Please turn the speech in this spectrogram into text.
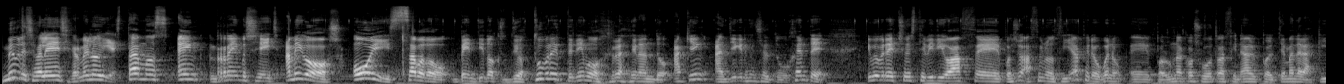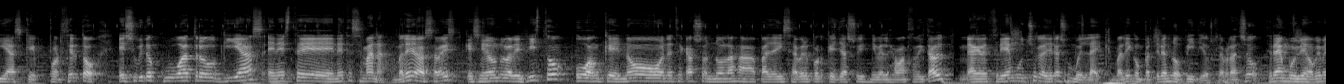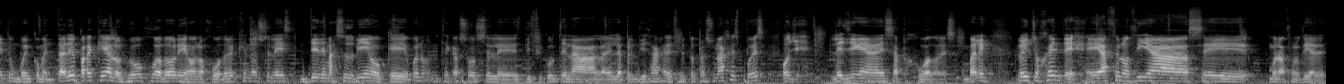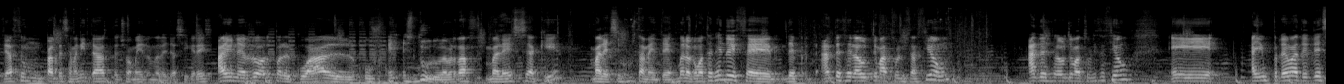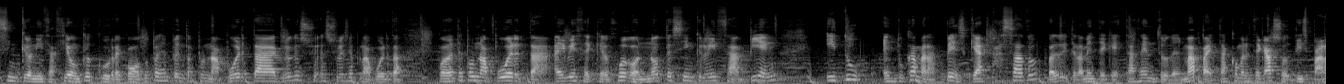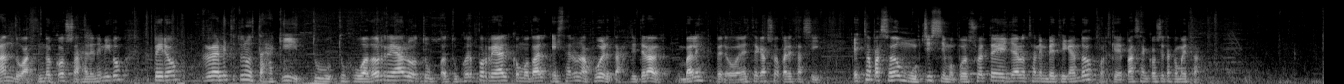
Me buenas chavales, Carmelo y estamos en Rainbow Six Amigos, hoy sábado 22 de octubre tenemos reaccionando a quién, a Jigger tu Gente, y haber hecho este vídeo hace, pues hace unos días, pero bueno, eh, por una cosa u otra al final, por el tema de las guías, que por cierto, he subido cuatro guías en este en esta semana, ¿vale? Ya sabéis que si no, no lo habéis visto, o aunque no, en este caso, no las vayáis a ver porque ya sois niveles avanzados y tal, me agradecería mucho que le dieras un buen like, ¿vale? Y compartieras los vídeos, la verdad, eso sería muy bien, obviamente un buen comentario para que a los nuevos jugadores o a los jugadores que no se les dé demasiado bien o que, bueno, en este caso se les dificulte el aprendizaje de ciertos personajes, pues, oye, les lleguen a esos jugadores, ¿vale? Lo he dicho, gente, eh, hace unos días bueno, hace unos días, desde hace un par de semanitas De hecho, me dándole ya si queréis Hay un error por el cual, uff, es, duro, la verdad Vale, ese aquí, vale, sí, justamente Bueno, como estáis viendo dice, antes de la última actualización antes de la última actualización, eh, hay un problema de desincronización. ¿Qué ocurre? Cuando tú, por ejemplo, entras por una puerta, creo que suele ser por una puerta, cuando entras por una puerta, hay veces que el juego no te sincroniza bien y tú en tu cámara ves que has pasado, ¿vale? Literalmente que estás dentro del mapa, estás como en este caso disparando, haciendo cosas al enemigo, pero realmente tú no estás aquí. Tu, jugador real o tu, tu, cuerpo real como tal está en una puerta, literal, ¿vale? Pero en este caso aparece así. Esto ha pasado muchísimo, por suerte ya lo están investigando porque pasan cositas como esta.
